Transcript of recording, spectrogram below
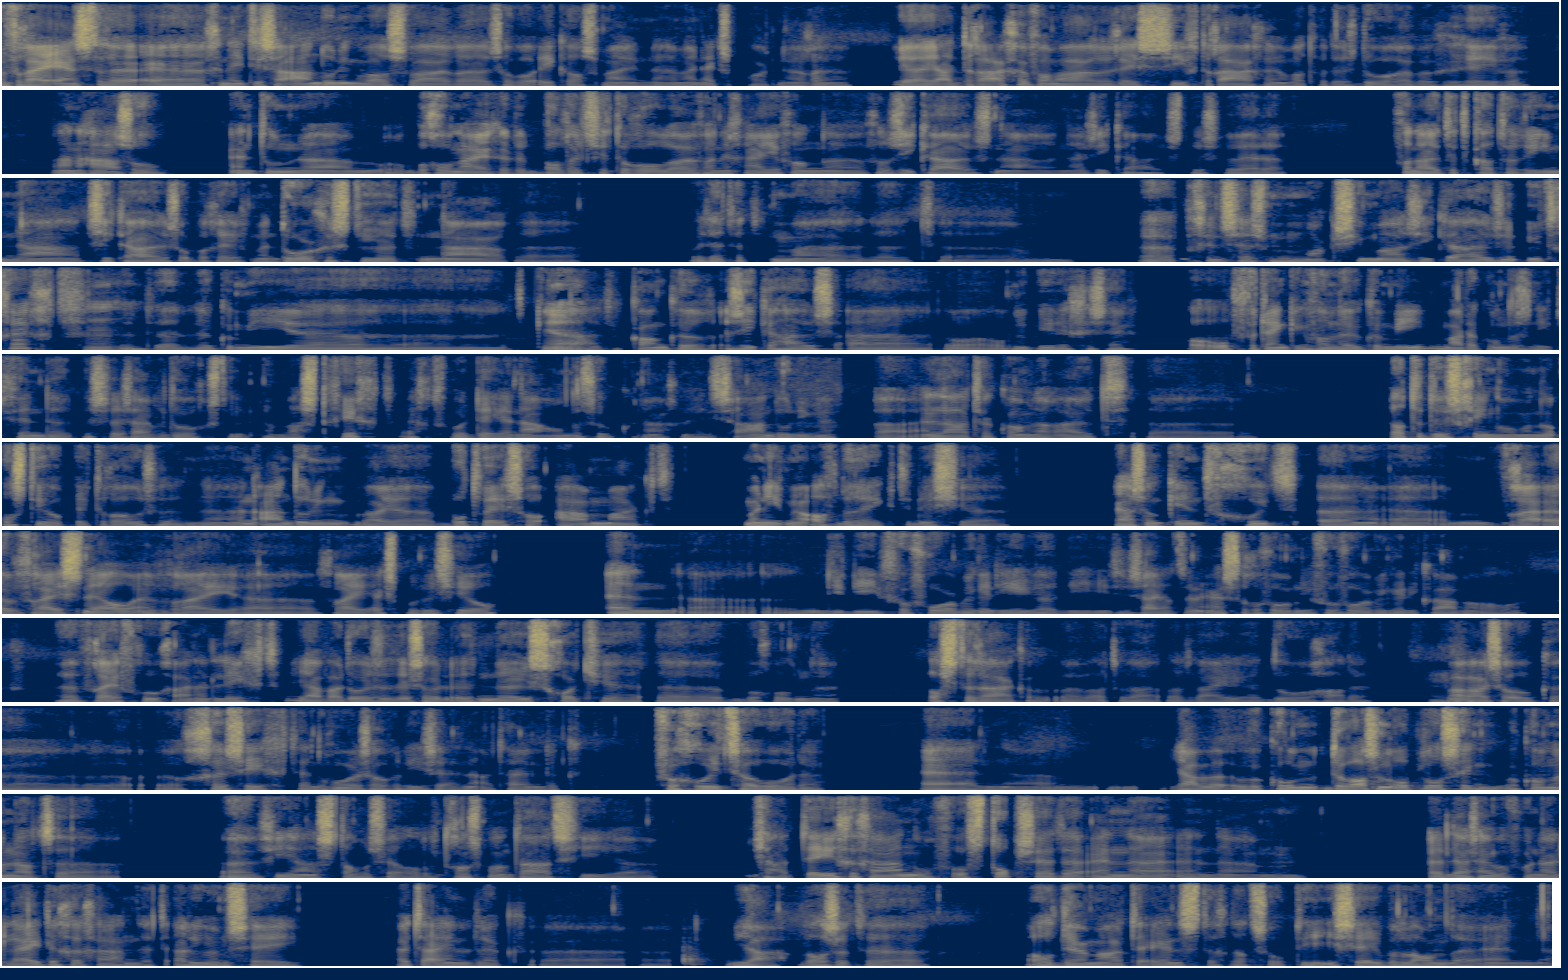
een vrij ernstige uh, genetische aandoening was, waar uh, zowel ik als mijn, uh, mijn ex-partner ja, ja, drager van waren, recessief drager, wat we dus door hebben gegeven aan Hazel. En toen begon eigenlijk het balletje te rollen van ga je van, van ziekenhuis naar, naar ziekenhuis. Dus we werden vanuit het Catharina ziekenhuis op een gegeven moment doorgestuurd naar, hoe heet het, het uh, Prinses Maxima ziekenhuis in Utrecht. Mm -hmm. De leukemie, uh, ja. ja. het kankerziekenhuis, uh, oneerbiedig gezegd op verdenking van leukemie, maar dat konden ze niet vinden. Dus daar zijn we doorgestuurd naar Maastricht, echt voor DNA-onderzoek naar genetische aandoeningen. Uh, en later kwam daaruit uh, dat het dus ging om een osteopetrose, een, eh, een, aandoening waar je botweefsel aanmaakt, maar niet meer afbreekt. Dus je, ja, zo'n kind groeit vrij, vrij, snel en vrij, vrij exponentieel. En die, die vervormingen, die, die zijn dat een ernstige vorm, die vervormingen die kwamen al vrij vroeg aan het licht. Ja, waardoor ze dus een neusschotje begon was te raken wat, wat wij eh, door hadden. Maar mhm. waar ze ook uh, gezicht en hoorzoogdiezen en uiteindelijk vergroeid zou worden. En um, ja, we, we kon, er was een oplossing. We konden dat via een stamceltransplantatie ja, tegengaan of, of stopzetten. En, en um, daar zijn we voor naar Leiden gegaan, het LUMC. Uiteindelijk ja, was het al dermate ernstig dat ze op die IC belanden. En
